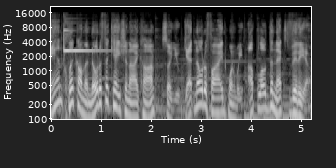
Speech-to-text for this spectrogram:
and click on the notification icon so you get notified when we upload the next video.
